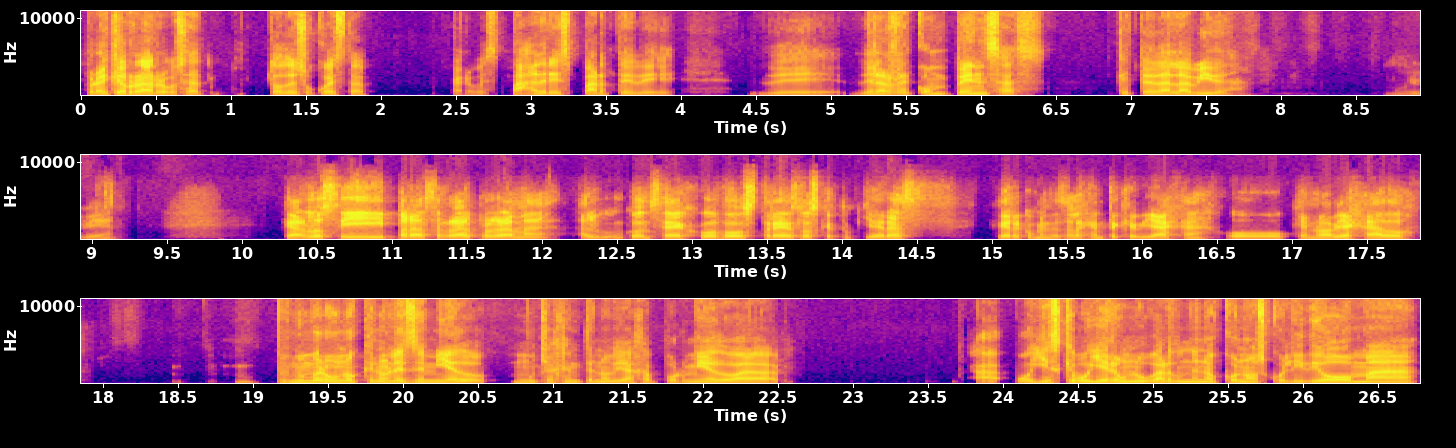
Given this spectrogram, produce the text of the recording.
Pero hay que ahorrar, o sea, todo eso cuesta, pero es padre, es parte de, de, de las recompensas que te da la vida. Muy bien. Carlos, y para cerrar el programa, ¿algún consejo, dos, tres, los que tú quieras? ¿Qué recomiendas a la gente que viaja o que no ha viajado? Pues número uno, que no les dé miedo. Mucha gente no viaja por miedo a, oye, es que voy a ir a un lugar donde no conozco el idioma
